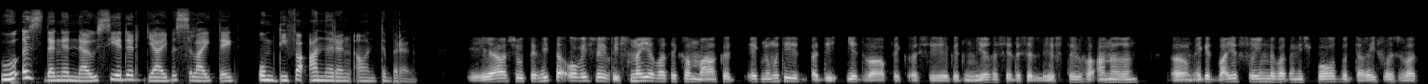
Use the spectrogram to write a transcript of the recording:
Hoe is dinge nou sedert jy besluit het om die verandering aan te bring? Ja, so Tenita, obviously, die snye wat ek gemaak het, ek noem dit by die eet waarop ek is, ek het meer gesê dis 'n leefstylverandering. Ehm um, ek het baie vriende wat in die sportbedryf is wat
